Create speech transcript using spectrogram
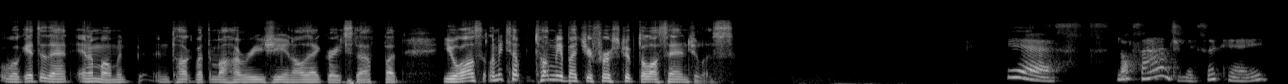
we'll get to that in a moment and talk about the Maharishi and all that great stuff. But you also let me tell tell me about your first trip to Los Angeles. Yes, Los Angeles. Okay,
